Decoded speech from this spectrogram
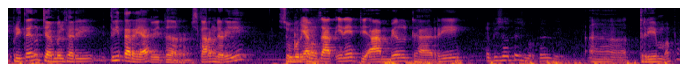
berita itu diambil dari Twitter ya. Twitter. Sekarang dari sumber Yang saat ini diambil dari Episode sebuah ganti. eh, Dream apa?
